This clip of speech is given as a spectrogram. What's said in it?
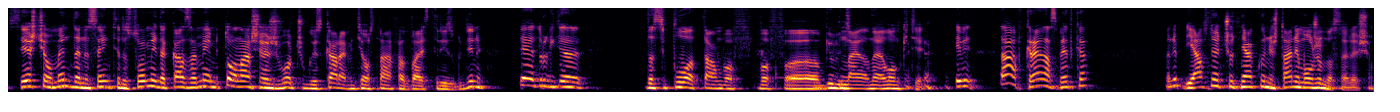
в следващия момент да не се интересуваме и да казваме, ами то нашия живот, че го изкараме, те останаха 20-30 години, те другите да си плуват там в, в Гъбички. най- найлонките. Еми, да, в крайна сметка, нали, ясно е, че от някои неща не можем да се решим.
